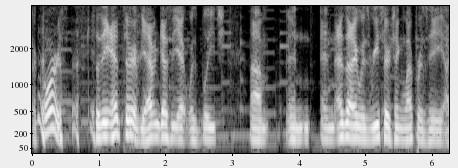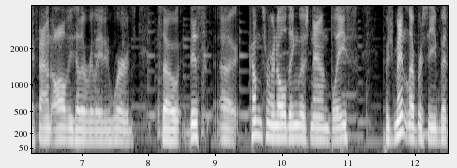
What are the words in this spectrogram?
Of course. So the answer, if you haven't guessed it yet, was bleach. Um, and and as I was researching leprosy, I found all these other related words. So this uh, comes from an old English noun, blace, which meant leprosy, but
